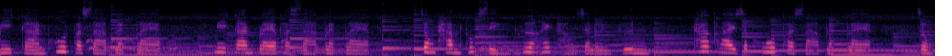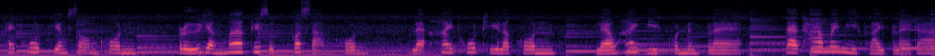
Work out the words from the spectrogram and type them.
มีการพูดภาษาแปลกๆ มีการแปลภาษาแปลกๆ จงทำทุกสิ่งเพื่อให้เขาเจริญขึ้น ถ้าใครจะพูดภาษาแปลกๆ จงให้พูดเพียงสองคน หรืออย่างมากที่สุดก็สามคน และให้พูดทีละคน แล้วให้อีกคนหนึ่งแปล แต่ถ้าไม่มีใครแปลได้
